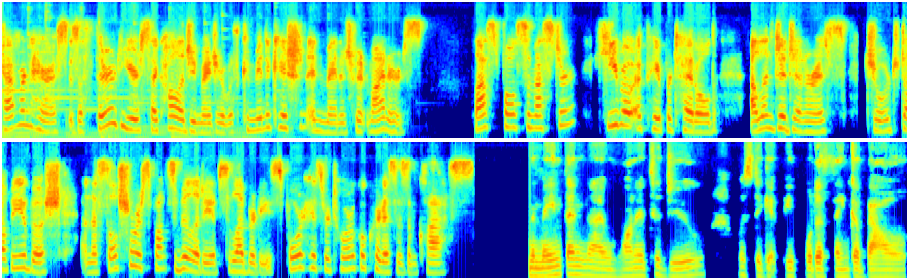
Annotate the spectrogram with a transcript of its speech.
Cameron Harris is a third year psychology major with communication and management minors. Last fall semester, he wrote a paper titled Ellen DeGeneres, George W. Bush, and the Social Responsibility of Celebrities for his rhetorical criticism class. The main thing that I wanted to do was to get people to think about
